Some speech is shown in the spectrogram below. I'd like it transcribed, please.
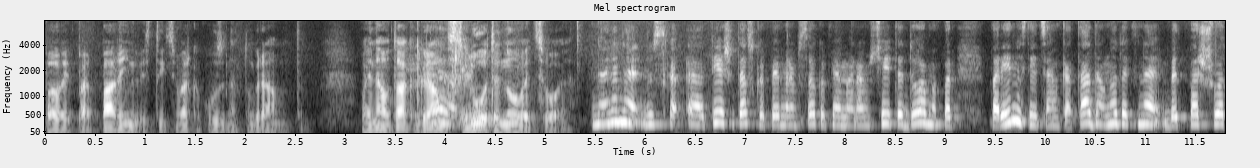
vai par, par investīcijām var kaut ko uzzināt no grāmatām? Vai nav tā, ka grāmatas jā, jā. ļoti novecoja? Nē, nē, nē. Nu, ska, tieši tas, ko piemēram, saku, piemēram, šī doma par, par investīcijām kā tādām, noteikti nē, bet par šo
